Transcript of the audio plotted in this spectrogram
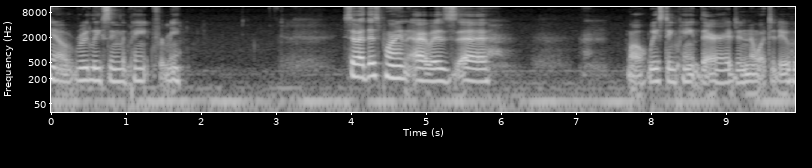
you know, releasing the paint for me. So at this point, I was, uh, well, wasting paint there. I didn't know what to do.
